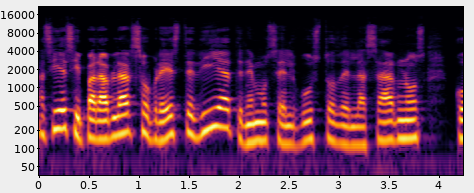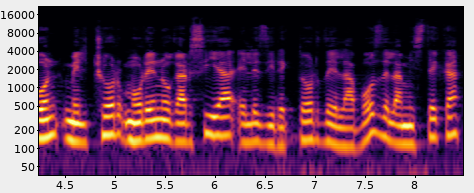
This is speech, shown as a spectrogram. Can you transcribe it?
Así es, y para hablar sobre este día tenemos el gusto de enlazarnos con Melchor Moreno García. Él es director de La Voz de la Mixteca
